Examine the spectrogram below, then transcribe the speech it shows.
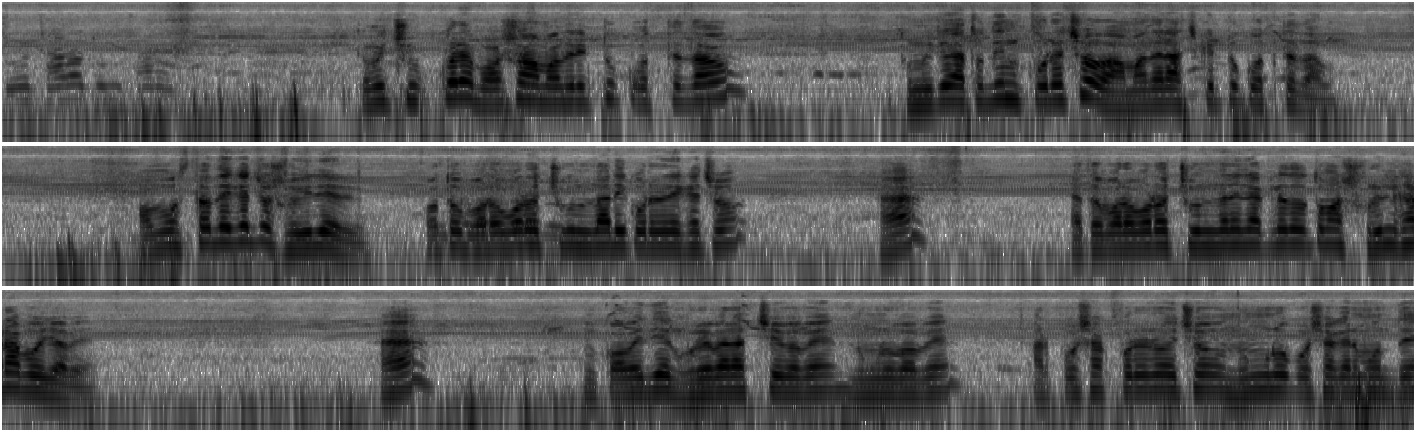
তুমি তুমি ছাড়ো। তুমি চুপ করে বসো আমাদের একটু করতে দাও। তুমি তো এতদিন করেছ আমাদের আজকে একটু করতে দাও। অবস্থা দেখেছ শরীরের কত বড় বড় চুলদারি করে রেখেছো হ্যাঁ? এত বড় বড় চুলদারি রাখলে তো তোমার শরীর খারাপ হয়ে যাবে। হ্যাঁ? তুমি কবে দিয়ে ঘুরে বেড়াচ্ছো এভাবে নোংরোভাবে? আর পোশাক পরে রয়েছো নোংরো পোশাকের মধ্যে।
